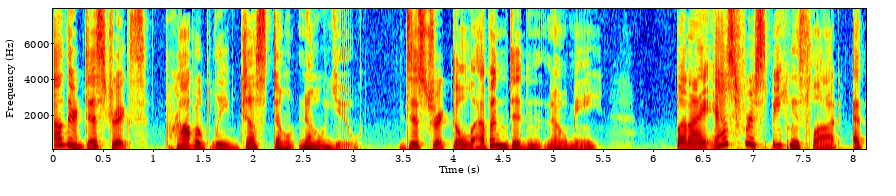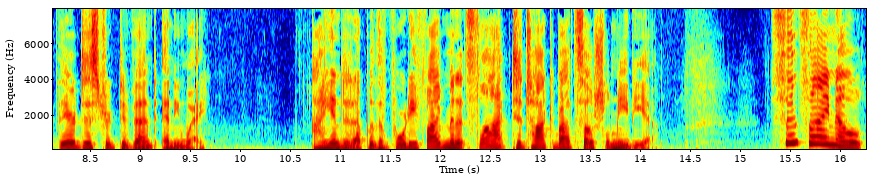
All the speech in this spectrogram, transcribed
Other districts probably just don't know you. District 11 didn't know me, but I asked for a speaking slot at their district event anyway. I ended up with a 45 minute slot to talk about social media. Since I know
